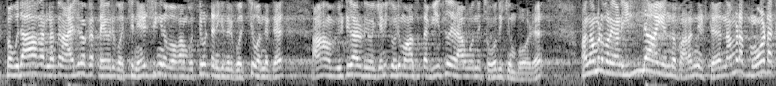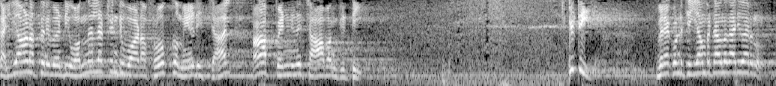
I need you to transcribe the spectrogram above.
ഇപ്പൊ ഉദാഹരണത്തിന് അയൽവക്കത്തെ ഒരു കൊച്ചു നേഴ്സിംഗിന് പോകാൻ ബുദ്ധിമുട്ട് എനിക്കുന്ന ഒരു കൊച്ചു വന്നിട്ട് ആ വീട്ടുകാരോട് ചോദിക്കും എനിക്ക് ഒരു മാസത്തെ ഫീസ് തരാമോ എന്ന് ചോദിക്കുമ്പോൾ നമ്മൾ പറയുകയാണ് ഇല്ല എന്ന് പറഞ്ഞിട്ട് നമ്മുടെ മോടെ കല്യാണത്തിന് വേണ്ടി ഒന്നര ലക്ഷം രൂപയുടെ ഫ്രോക്ക് മേടിച്ചാൽ ആ പെണ്ണിന് ശാപം കിട്ടി. കിട്ടി. ഇവരെ കൊണ്ട് ചെയ്യാൻ പറ്റാവുന്ന കാര്യമായിരുന്നു.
